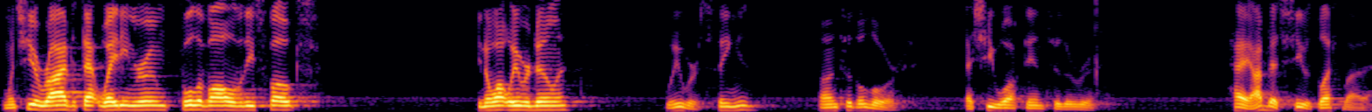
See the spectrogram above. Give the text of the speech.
When she arrived at that waiting room full of all of these folks, you know what we were doing? We were singing unto the Lord as she walked into the room. Hey, I bet she was blessed by that.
